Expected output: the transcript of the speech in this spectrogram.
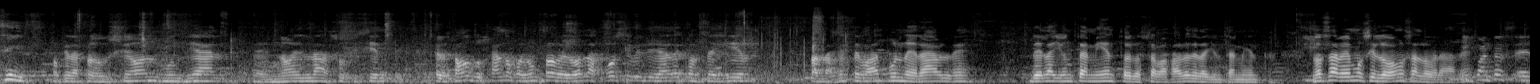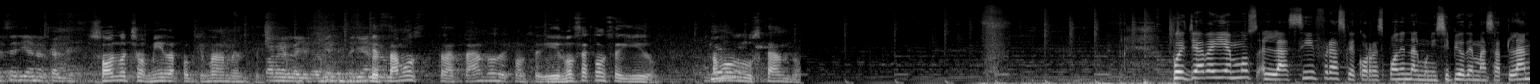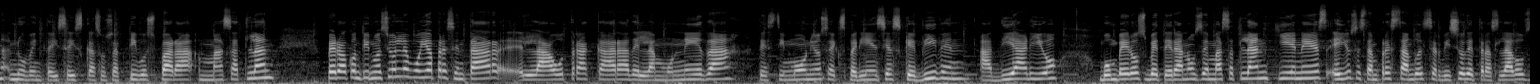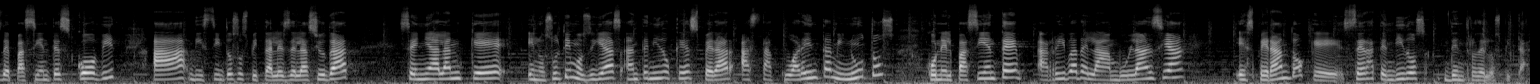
Sí. Porque la producción mundial eh, no es la suficiente. Pero estamos buscando con un proveedor la posibilidad de conseguir para la gente más vulnerable del ayuntamiento, de los trabajadores del ayuntamiento. No sabemos si lo vamos a lograr. ¿Y ¿eh? cuántos eh, serían, alcalde? Son 8 mil aproximadamente. Para el ayuntamiento serían. Que estamos tratando de conseguir, no se ha conseguido. Estamos buscando. Pues ya veíamos las cifras que corresponden al municipio de Mazatlán, 96 casos activos para Mazatlán. Pero a continuación le voy a presentar la otra cara de la moneda, testimonios, experiencias que viven a diario bomberos veteranos de Mazatlán, quienes ellos están prestando el servicio de traslados de pacientes COVID a distintos hospitales de la ciudad señalan que en los últimos días han tenido que esperar hasta 40 minutos con el paciente arriba de la ambulancia esperando que ser atendidos dentro del hospital.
